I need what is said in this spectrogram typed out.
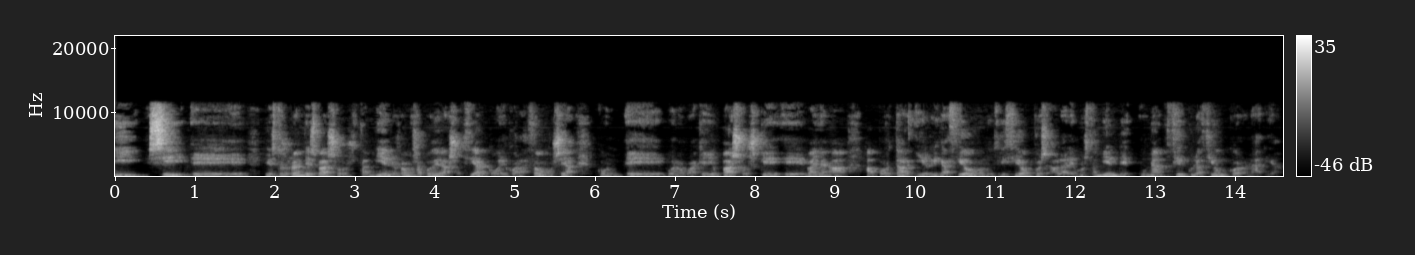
Y si eh, estos grandes vasos también los vamos a poder asociar con el corazón, o sea, con eh, aquellos vasos que eh, vayan a aportar irrigación o nutrición, pues hablaremos también de una circulación coronaria.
